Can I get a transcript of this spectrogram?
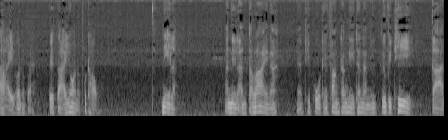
ตายวันออกไป ไปตายย้อนผู้เฒ่า นี่แหละอันนี้แหละอันตรายนะ ที่พูดให้ฟังทั้งนี้ท่านั้นคือวิธีการ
